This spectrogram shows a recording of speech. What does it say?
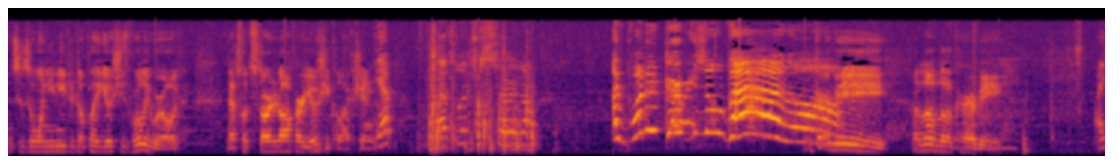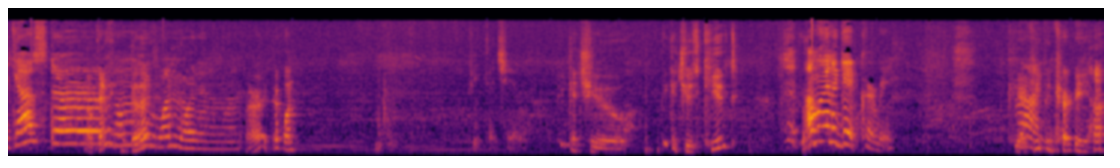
This is the one you needed to play Yoshi's Woolly World. That's what started off our Yoshi collection. Yep. That's what started off. I wanted Kirby so bad! Oh. Kirby! I love little Kirby. I guess there's Okay, only good. one more than one. Alright, pick one. Pikachu. Pikachu. Pikachu's cute. I'm gonna get Kirby. You're keeping Kirby, huh?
